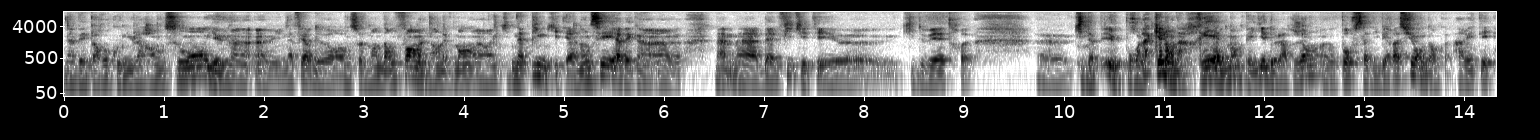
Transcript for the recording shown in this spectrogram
n'avait pas reconnu la rançon, il y a eu une affaire de rançonnement d'enfants, un enlèvement, un kidnapping qui était annoncé avec un, ma, belle-fille qui, était, qui devait être... pour laquelle on a réellement payé de l'argent pour sa libération, donc arrêtez.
